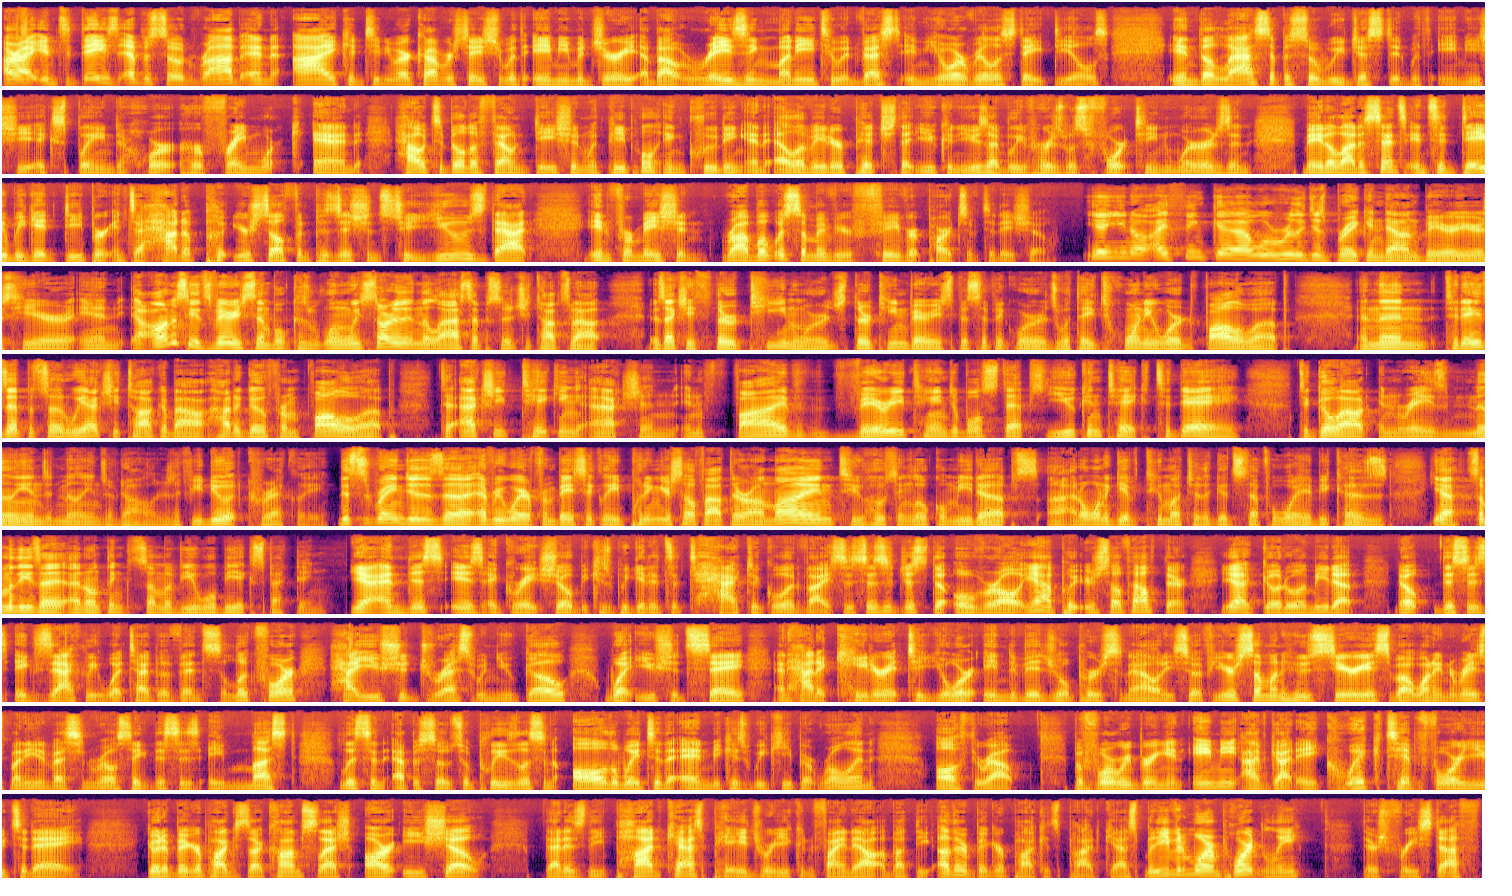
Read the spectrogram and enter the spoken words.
All right, in today's episode, Rob and I continue our conversation with Amy Mahjoory about raising money to invest in your real estate deals. In the last episode we just did with Amy, she explained her, her framework and how to build a foundation with people, including an elevator pitch that you can use. I believe hers was 14 words and made a lot of sense. And today we get deeper into how to put yourself in positions to use that information. Rob, what was some of your favorite parts of today's show? Yeah, you know, I think uh, we're really just breaking down barriers here. And honestly, it's very simple because when we started in the last episode, she talks about it was actually 13 words, 13 very specific words with a 20 word follow up. And then today's episode, we actually talk about how to go from follow up to actually taking action in five very tangible steps you can take today to go out and raise millions and millions of dollars if you do it correctly. This ranges uh, everywhere from basically putting yourself out there online to hosting local meetups. Uh, I don't want to give too much of the good stuff away because, yeah, some of these I, I don't think some of you will be expecting. Yeah, and this is a great show because we get into tactical advice. This isn't just the overall, yeah, put yourself out there. Yeah, go to a meetup. Nope, this is exactly what type of events to look for, how you should dress when you go, what you should say, and how to cater it to your individual personality. So if you're someone who's serious about wanting to raise money and invest in real estate, this is a must listen episode. So please listen all the way to the end because we keep it rolling all throughout. Before we bring in Amy, I've got a quick tip for you today. Go to biggerpockets.com slash RE show. That is the podcast page where you can find out about the other Bigger Pockets podcast. But even more importantly, there's free stuff.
